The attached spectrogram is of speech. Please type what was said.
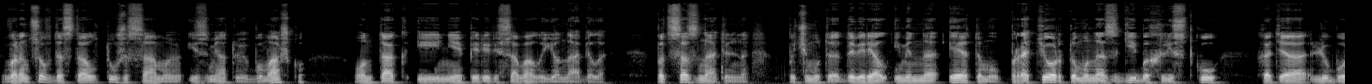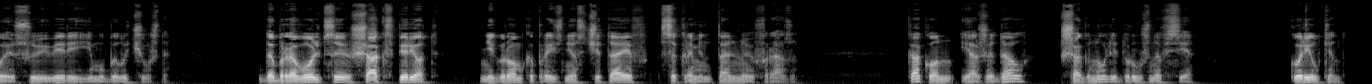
Воронцов достал ту же самую измятую бумажку, он так и не перерисовал ее набело. Подсознательно почему-то доверял именно этому протертому на сгибах листку, хотя любое суеверие ему было чуждо. «Добровольцы, шаг вперед!» — негромко произнес Читаев сакраментальную фразу. Как он и ожидал, шагнули дружно все. Курилкин,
